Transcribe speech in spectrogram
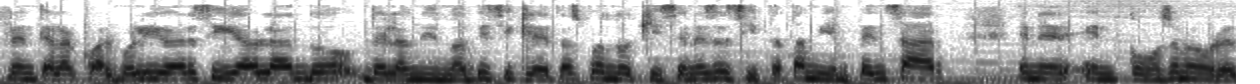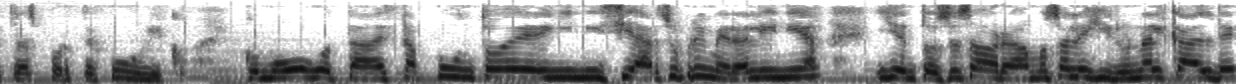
frente a la cual Bolívar sigue hablando de las mismas bicicletas cuando aquí se necesita también pensar en, cómo se mejora el transporte público, cómo Bogotá está a punto de iniciar su primera línea y entonces ahora vamos a elegir un alcalde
